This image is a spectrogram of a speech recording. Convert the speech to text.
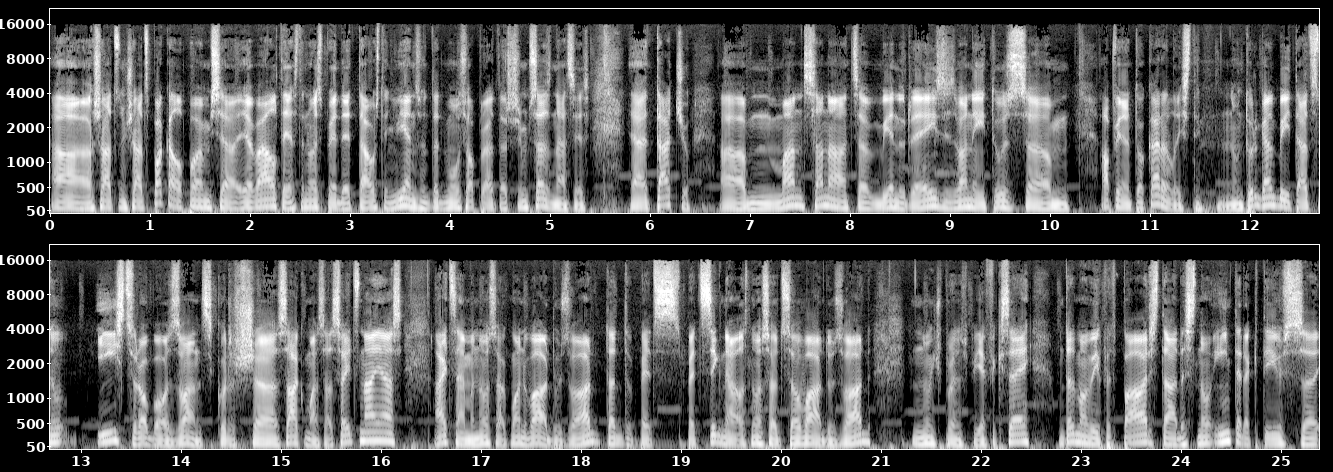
uh, šāds un šāds pakalpojums. Ja, ja vēlaties, tad nospiediet taustiņu viens, un tad mūsu operators jums sazināsies. Uh, taču um, man sanāca vienu reizi zvanīt uz um, apvienoto karalisti, un tur gan bija tāds. Nu, īsts robots zvans, kurš uh, sākumā sasveicinājās, aicināja man nosaukt manu vārdu uz vārdu, tad pēc, pēc signāla nosaucu savu vārdu uz vārdu. Nu, viņš, protams, piefiksēja, un tad man bija pat pāris tādas nu, interaktīvas uh,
